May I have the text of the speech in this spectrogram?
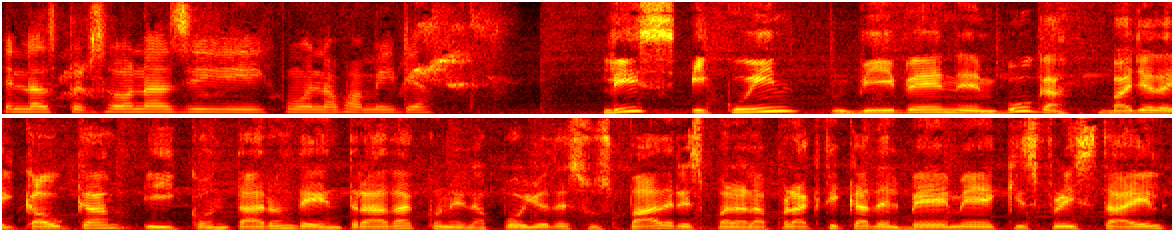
en las personas y como en la familia. Liz y Queen viven en Buga, Valle del Cauca, y contaron de entrada con el apoyo de sus padres para la práctica del BMX Freestyle,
